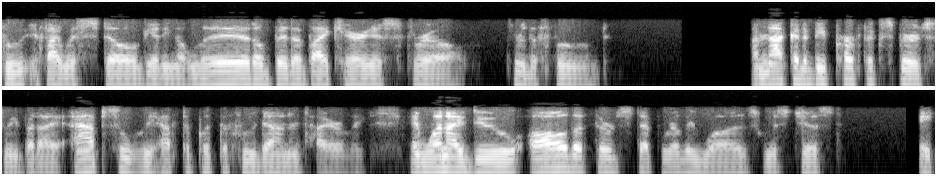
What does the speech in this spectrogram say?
food if I was still getting a little bit of vicarious thrill through the food. I'm not going to be perfect spiritually, but I absolutely have to put the food down entirely. And when I do, all the third step really was was just a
